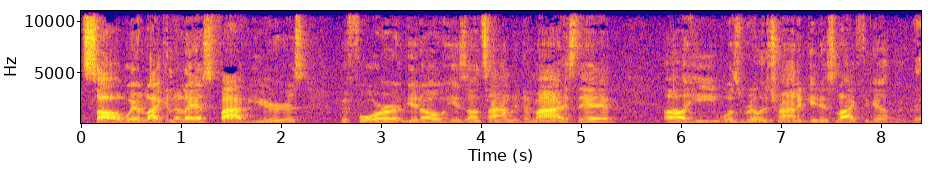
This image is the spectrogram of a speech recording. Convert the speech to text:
saw where, like, in the last five years before, you know, his untimely demise, that uh, he was really trying to get his life together yeah.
